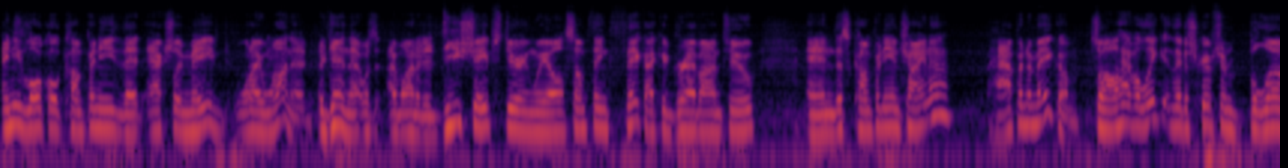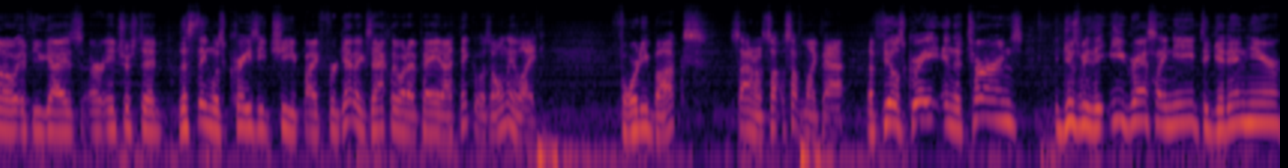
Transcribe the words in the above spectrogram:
any local company that actually made what I wanted. Again, that was I wanted a D-shaped steering wheel, something thick I could grab onto, and this company in China happened to make them. So I'll have a link in the description below if you guys are interested. This thing was crazy cheap. I forget exactly what I paid. I think it was only like 40 bucks. So I don't know, something like that. That feels great in the turns. It gives me the egress I need to get in here.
